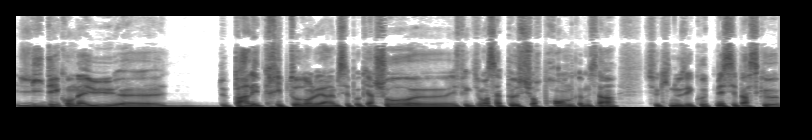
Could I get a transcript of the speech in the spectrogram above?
l'idée qu'on a eue euh, de parler de crypto dans le RMC Poker Show, euh, effectivement, ça peut surprendre comme ça ceux qui nous écoutent, mais c'est parce que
